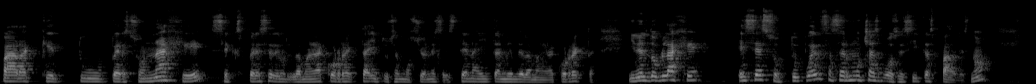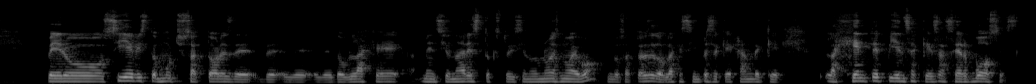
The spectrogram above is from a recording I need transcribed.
para que tu personaje se exprese de la manera correcta y tus emociones estén ahí también de la manera correcta. Y en el doblaje es eso, tú puedes hacer muchas vocecitas padres, ¿no? Pero sí he visto muchos actores de, doblaje mencionar esto que estoy diciendo, no es nuevo. Los actores de doblaje siempre se quejan de que la gente piensa que es hacer voces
